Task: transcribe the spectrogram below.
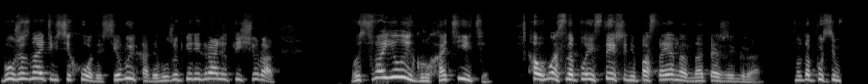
Вы уже знаете все ходы, все выходы, вы уже переиграли тысячу раз. Вы свою игру хотите, а у вас на PlayStation постоянно одна и та же игра. Ну, допустим,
